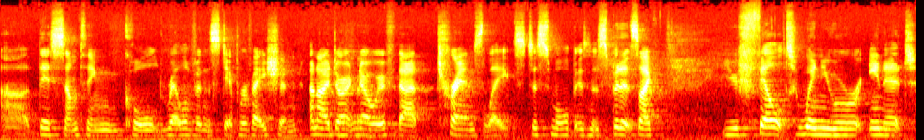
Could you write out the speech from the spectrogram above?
uh, there's something called relevance deprivation, and I don't Okay. know if that translates to small business, but it's like you felt when you were in it,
